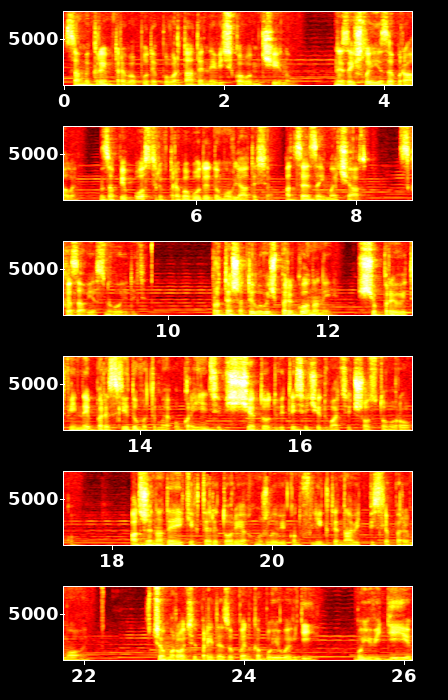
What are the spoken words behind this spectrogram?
Саме Крим треба буде повертати не військовим чином. Не зайшли і забрали. За півострів треба буде домовлятися, а це займе час, сказав Ясновидець. Проте Шатилович переконаний, що привід війни переслідуватиме українців ще до 2026 року, адже на деяких територіях можливі конфлікти навіть після перемоги. В цьому році прийде зупинка бойових дій. Бойові дії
